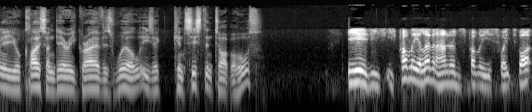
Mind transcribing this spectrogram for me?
Yeah, you're close on Derry Grove as well. He's a consistent type of horse. He is. He's, he's probably 1100 is probably his sweet spot.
